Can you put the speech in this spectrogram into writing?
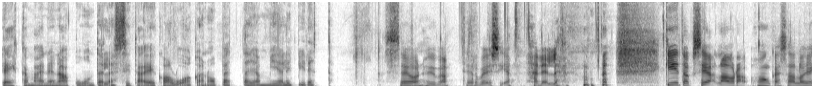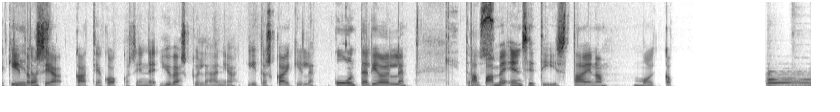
ehkä mä en enää kuuntele sitä ekaluokan opettajan mielipidettä. Se on hyvä. Terveisiä hänelle. Kiitoksia Laura Honkasalo ja kiitoksia kiitos. Katja Kokko sinne Jyväskylään ja kiitos kaikille kuuntelijoille. Kiitos. Tapaamme ensi tiistaina. Moikka. thank you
